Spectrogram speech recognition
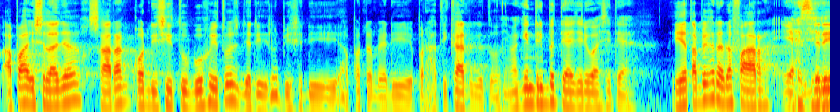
apa istilahnya sekarang kondisi tubuh itu jadi lebih di apa namanya diperhatikan gitu. Ya, makin ribet ya jadi wasit ya. Iya tapi kan ada VAR. Iya sih. Jadi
